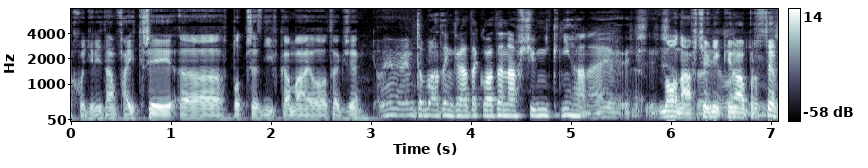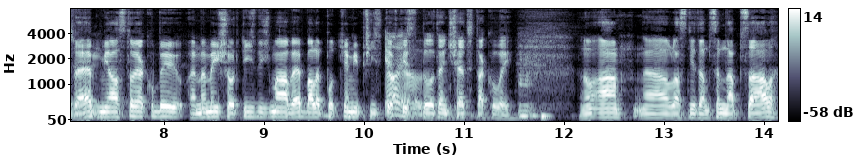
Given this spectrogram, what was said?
chodili tam fajtři uh, pod přezdívkama, jo, takže... Jo, vím, vím, to byla tenkrát taková ta návštěvní kniha, ne? Jak, jak no, návštěvní kniha, prostě web, měl to jakoby MMA Shorties, když má web, ale pod těmi příspěvky jo, jo. byl ten chat takový. Mm. No a, a vlastně tam jsem napsal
